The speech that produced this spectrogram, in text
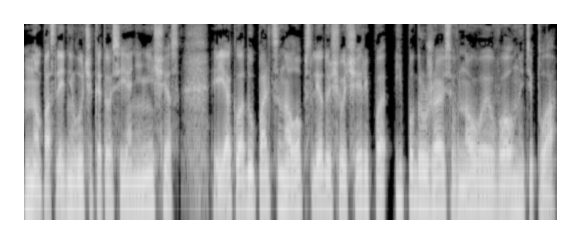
Но последний лучик этого сияния не исчез, и я кладу пальцы на лоб следующего черепа и погружаюсь в новые волны тепла.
